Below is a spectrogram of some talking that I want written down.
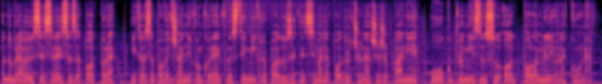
odobravaju se sredstva za potpore i to za povećanje konkurentnosti mikropoduzetnicima na području naše županije u ukupnom iznosu od pola milijuna kuna.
